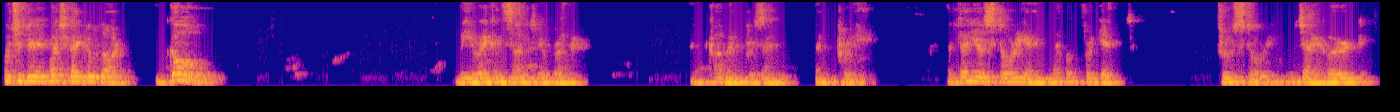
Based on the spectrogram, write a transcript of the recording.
What should, I, what should I do, Lord? Go. Be reconciled to your brother and come and present and pray. I'll tell you a story I never forget. True story, which I heard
